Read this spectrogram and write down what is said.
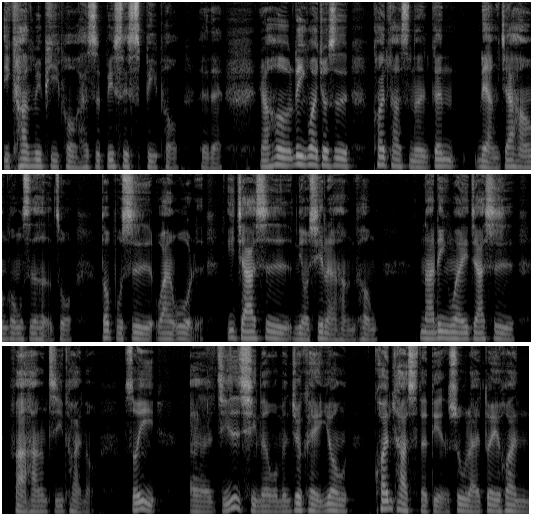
economy people 还是 business people，对不对？然后另外就是 Qantas 呢，跟两家航空公司合作，都不是 One World，一家是纽西兰航空，那另外一家是。法航集团哦，所以呃，即日起呢，我们就可以用 Qantas 的点数来兑换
